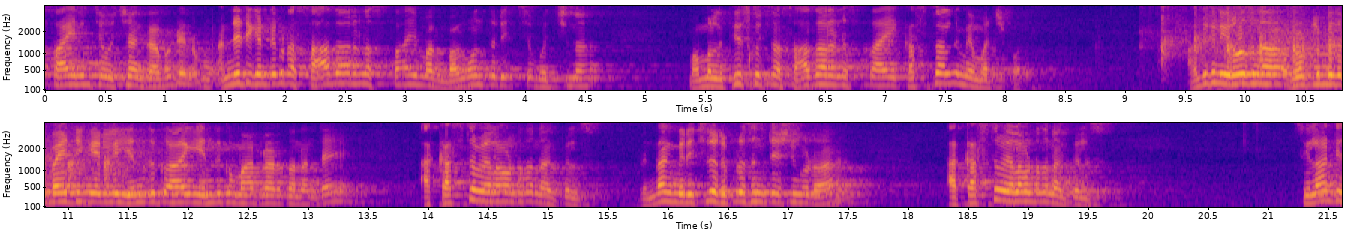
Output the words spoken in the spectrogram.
స్థాయి నుంచి వచ్చాం కాబట్టి అన్నిటికంటే కూడా సాధారణ స్థాయి మాకు భగవంతుడి వచ్చిన మమ్మల్ని తీసుకొచ్చిన సాధారణ స్థాయి కష్టాలని మేము మర్చిపోం. అందుకని ఈ రోజున రోడ్ల మీద బయటికి వెళ్ళి ఎందుకు ఆగి ఎందుకు మాట్లాడుతానంటే ఆ కష్టం ఎలా ఉంటుందో నాకు తెలుసు. ఇందాక మీరు ఇచ్చిన రిప్రజెంటేషన్ కూడా ఆ కష్టం ఎలా ఉంటుందో నాకు తెలుసు. సో ఇలాంటి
